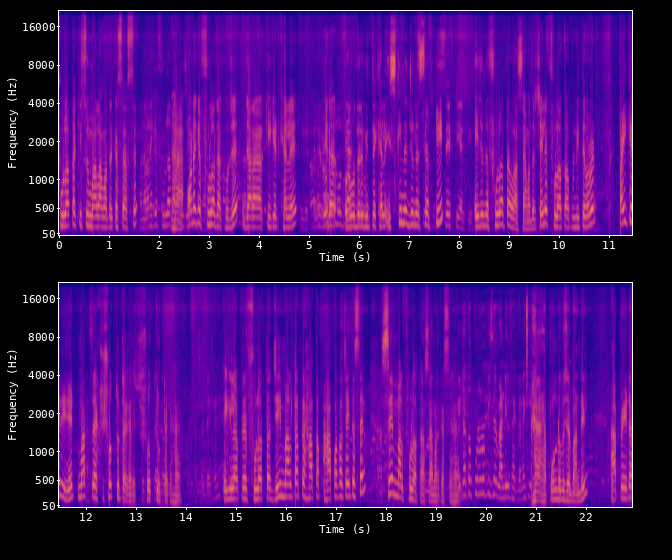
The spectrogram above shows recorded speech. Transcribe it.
ফুলাতা কিছু মাল আমাদের কাছে আছে? মানে অনেকে ফুলাতা হ্যাঁ খুঁজে যারা ক্রিকেট খেলে এটা রোদের ভিতরে খেলে স্কিনের জন্য সেফটি এই জন্য ফুলাতাও আছে আমাদের। চাইলে ফুলাতাও আপনি নিতে পারবেন। পাইকারি রেট মাত্র একশো সত্তর টাকা রেট সত্তর টাকা হ্যাঁ। দেখেন। এগুলো আপনার ফুলাতা যেই মালটা আপনি হাপাতা চাইতেছেন সেম মাল ফুলাতা আছে আমার কাছে হ্যাঁ। এটা তো পনেরো পিসের বান্ডিল থাকবে নাকি? হ্যাঁ হ্যাঁ পনেরো পিসের বান্ডিল আপনি এটা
